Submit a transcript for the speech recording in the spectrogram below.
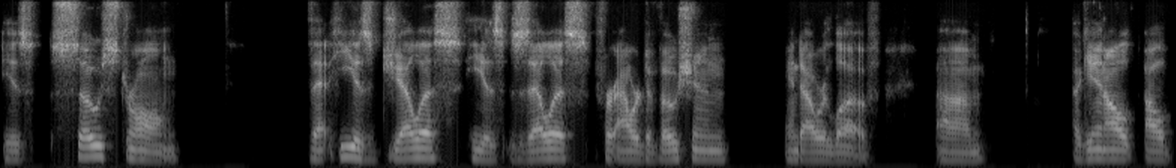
is so strong that he is jealous, he is zealous for our devotion and our love. Um, again, I'll I'll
